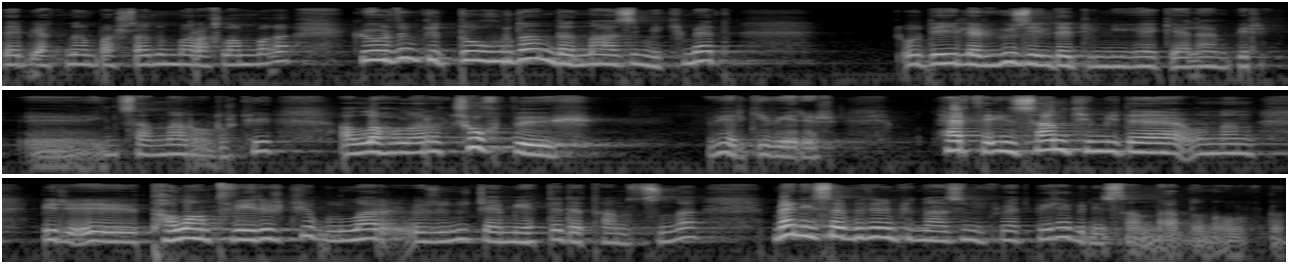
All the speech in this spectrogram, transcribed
ədəbiyyatla başladım maraqlanmağa. Gördüm ki, doğrudan da Nazim Hikmət o deyirlər 100 ildə dünyaya gələn bir e, insanlar olur ki, Allah onlara çox böyük vergi verir. Hər insan kimi də ondan bir e, talant verir ki, bunlar özünü cəmiyyətdə də tanıtsınlar. Mən hesab edirəm ki, Nazim Hikmət belə bir insanlardan olubdu.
